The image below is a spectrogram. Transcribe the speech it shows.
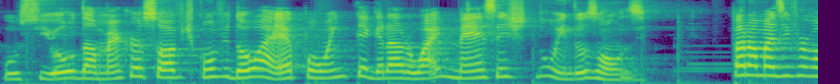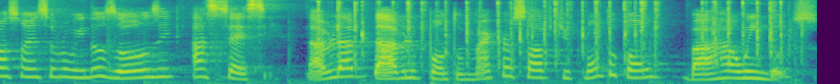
o CEO da Microsoft convidou a Apple a integrar o iMessage no Windows 11. Para mais informações sobre o Windows 11, acesse www.microsoft.com/windows.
